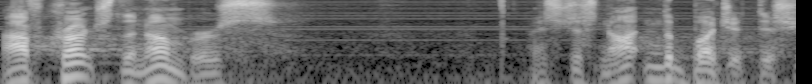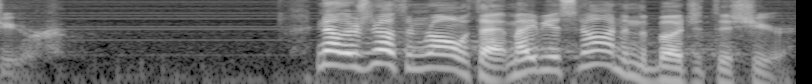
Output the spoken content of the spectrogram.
I've crunched the numbers. It's just not in the budget this year. Now, there's nothing wrong with that. Maybe it's not in the budget this year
